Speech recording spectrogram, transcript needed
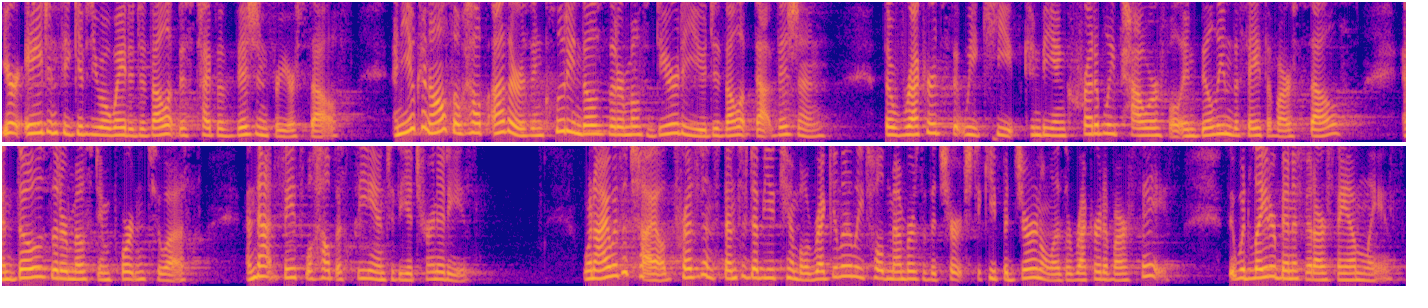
Your agency gives you a way to develop this type of vision for yourself. And you can also help others, including those that are most dear to you, develop that vision. The records that we keep can be incredibly powerful in building the faith of ourselves and those that are most important to us. And that faith will help us see into the eternities. When I was a child, President Spencer W. Kimball regularly told members of the church to keep a journal as a record of our faith that would later benefit our families.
